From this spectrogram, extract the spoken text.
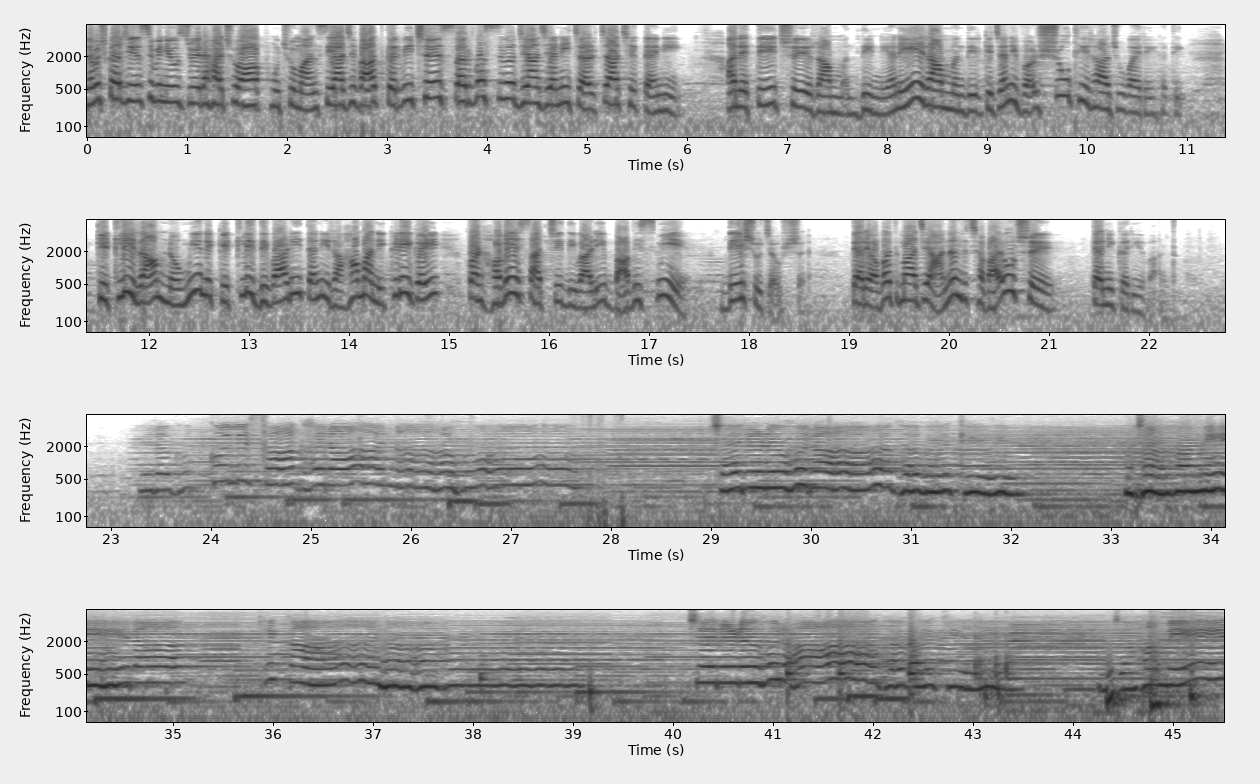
નમસ્કાર, GSTV news જોઈ રહ્યા છો આપ. હું છું માનસી. આજે વાત કરવી છે સર્વસ્વ જ્યાં જેની ચર્ચા છે તેની. અને તે છે રામ મંદિરની. અને એ રામ મંદિર કે જેની વર્ષોથી રાહ જોવાઈ રહી હતી. કેટલી રામનવમી અને કેટલી દિવાળી તેની રાહમાં નીકળી ગઈ, પણ હવે સાચી દિવાળી બાવીસમીએ દેશ ઉજવશે. ત્યારે અવધમાં જે આનંદ છવાયો છે, તેની કરીએ વાત. રઘુકુલ સાઘરાના चरण हो राघव के जहाँ मेरा ठिकाना चरण हो राघव के जहाँ मेरा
